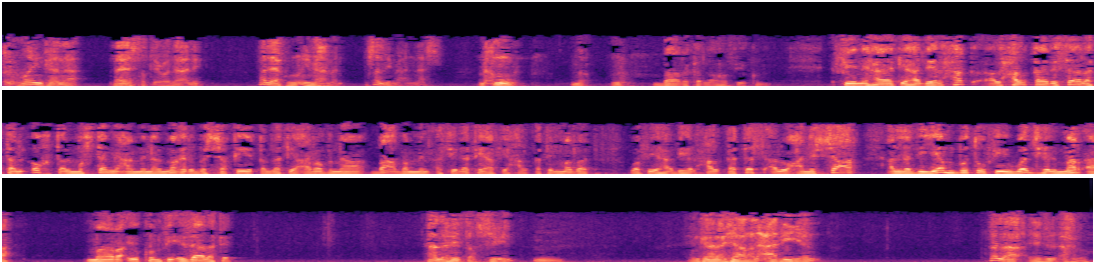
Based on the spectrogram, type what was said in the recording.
وإن كان لا يستطيع ذلك فلا يكون إماما يصلي مع الناس مأموما. نعم. نعم. بارك الله فيكم. في نهاية هذه الحلقة, رسالة الأخت المستمعة من المغرب الشقيق التي عرضنا بعضا من أسئلتها في حلقة مضت وفي هذه الحلقة تسأل عن الشعر الذي ينبت في وجه المرأة ما رأيكم في إزالته؟ هذا فيه تفصيل. إن كان شعرا عاديا فلا يجوز أخذه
